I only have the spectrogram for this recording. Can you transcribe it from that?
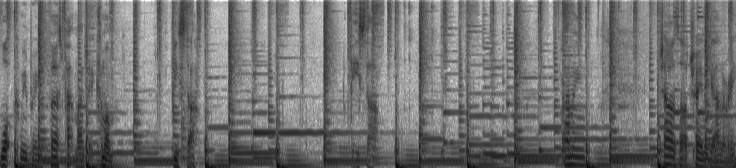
What can we bring? First pack magic. Come on. V-Star. V-Star. I mean, Charles Trainer Gallery,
